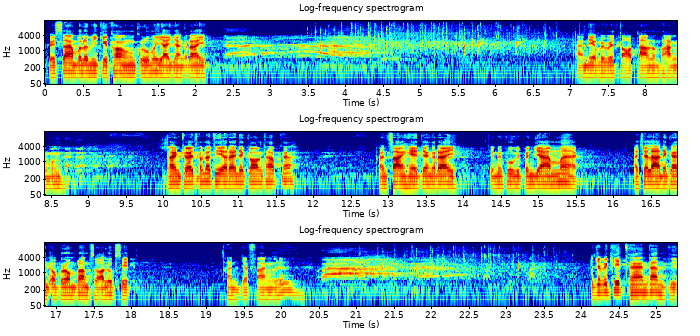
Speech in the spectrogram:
เคยสร้างบารมีเกี่ยวข้องของครูไม่ใหญ่อย่างไร อันนี้ไปไปตอบตามลำพังมึง ท่านเคยทำหน้าที่อะไรในกองทัพคะ ท่านสร้างเหตุอย่างไร จึงเป็นผู้มีปัญญามากและฉลาดในการอบรมพร่ำสอนลูกศิษย์ ท่านจะฟังหรืออาจจะไปคิดแทนท่านสิ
